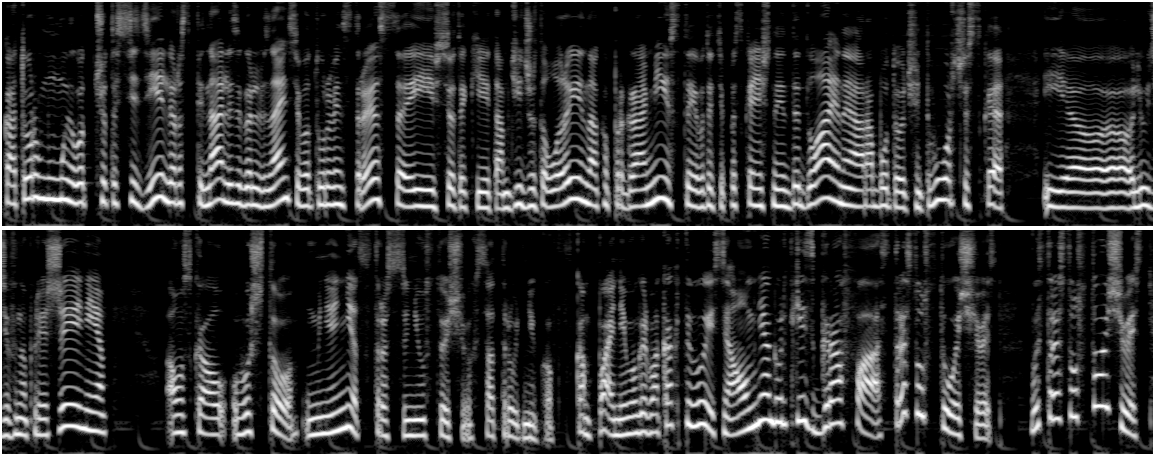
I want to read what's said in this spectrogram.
которому мы вот что-то сидели, распинались, говорили, знаете, вот уровень стресса и все-таки там digital рынок, программисты, вот эти бесконечные дедлайны, а работа очень творческая, и э, люди в напряжении. А он сказал, вы что, у меня нет стрессонеустойчивых сотрудников в компании. Мы говорим, а как ты выяснил? А у меня, говорит, есть графа, стрессоустойчивость. Вы стрессоустойчивость?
